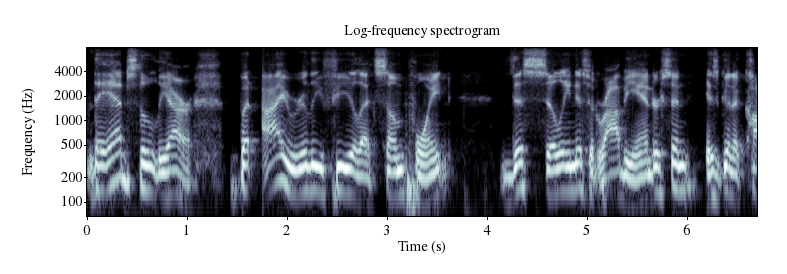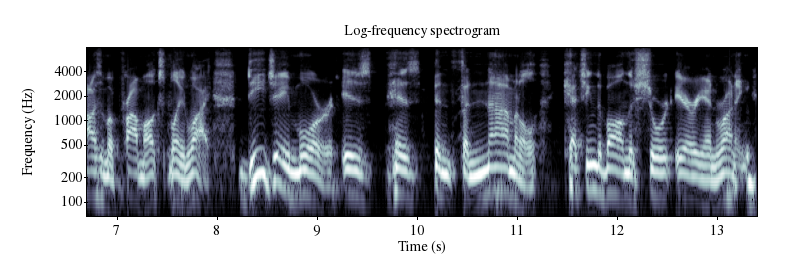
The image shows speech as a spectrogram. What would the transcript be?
They absolutely are. But I really feel at some point this silliness with Robbie Anderson is going to cause him a problem. I'll explain why. DJ Moore is has been phenomenal catching the ball in the short area and running.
